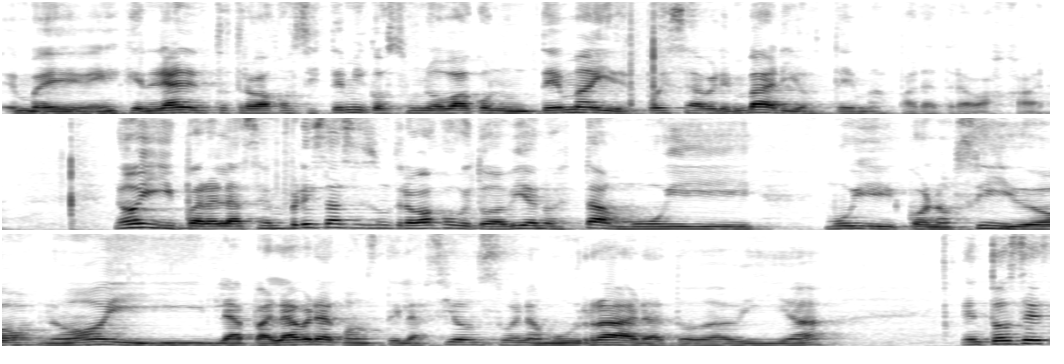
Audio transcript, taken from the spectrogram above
en general en estos trabajos sistémicos uno va con un tema y después se abren varios temas para trabajar. ¿no? Y para las empresas es un trabajo que todavía no está muy, muy conocido, ¿no? Y, la palabra constelación suena muy rara todavía. Entonces,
